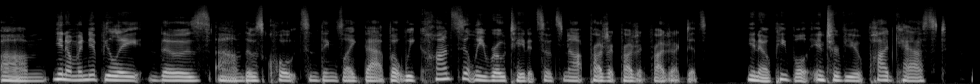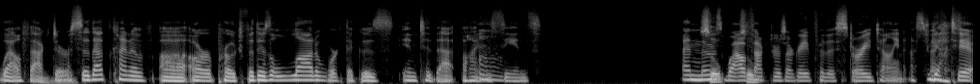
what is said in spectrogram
um, you know, manipulate those um, those quotes and things like that. But we constantly rotate it, so it's not project, project, project. It's, you know, people interview, podcast, wow factor. Mhm. So that's kind of uh, our approach. But there's a lot of work that goes into that behind the Mhm. scenes. And So- those wow so- factors are great for the storytelling aspect too.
